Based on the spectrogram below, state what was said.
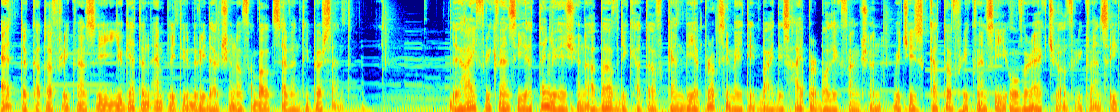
At the cutoff frequency, you get an amplitude reduction of about 70%. The high frequency attenuation above the cutoff can be approximated by this hyperbolic function, which is cutoff frequency over actual frequency.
